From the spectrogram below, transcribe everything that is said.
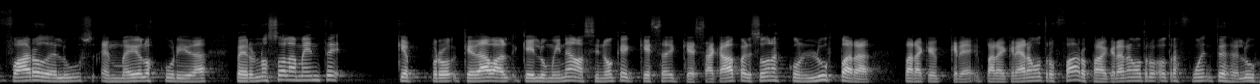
faro de luz en medio de la oscuridad, pero no solamente que, iluminaba, sino que, sacaba personas con luz para, para que, crearan otros faros, para crear otras fuentes de luz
